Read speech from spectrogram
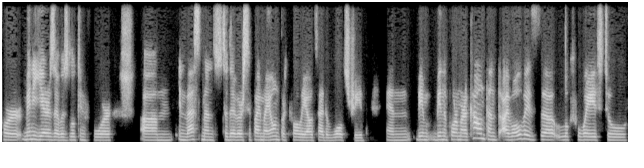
for many years i was looking for um, investments to diversify my own portfolio outside of wall street. And being, being a former accountant i've always uh, looked for ways to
